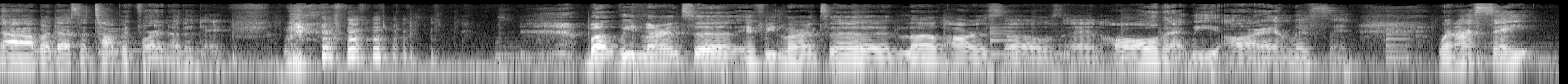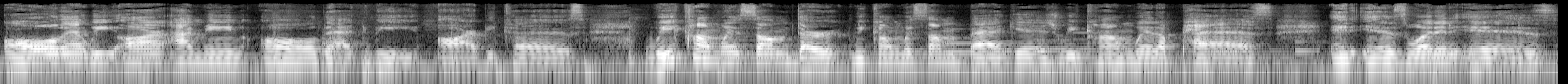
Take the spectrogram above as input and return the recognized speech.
Ah, but that's a topic for another day. but we learn to, if we learn to love ourselves and all that we are, and listen, when I say all that we are, I mean all that we are because we come with some dirt, we come with some baggage, we come with a past. It is what it is.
